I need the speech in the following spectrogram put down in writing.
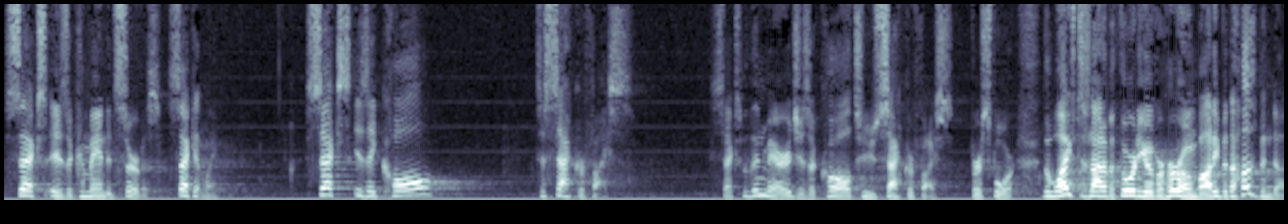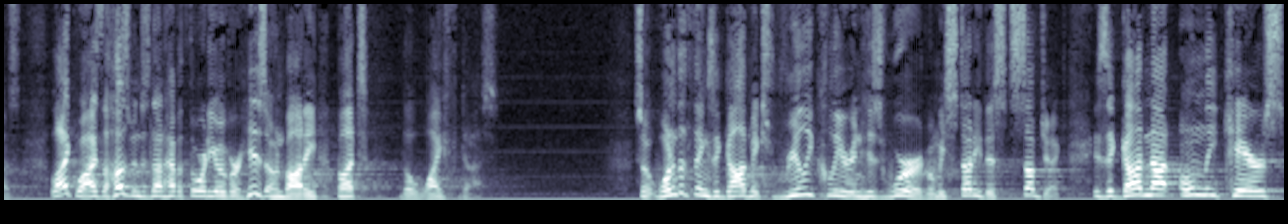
sex is a commanded service. Secondly, sex is a call to sacrifice. Sex within marriage is a call to sacrifice. Verse 4 The wife does not have authority over her own body, but the husband does. Likewise, the husband does not have authority over his own body, but the wife does. So, one of the things that God makes really clear in His Word when we study this subject is that God not only cares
